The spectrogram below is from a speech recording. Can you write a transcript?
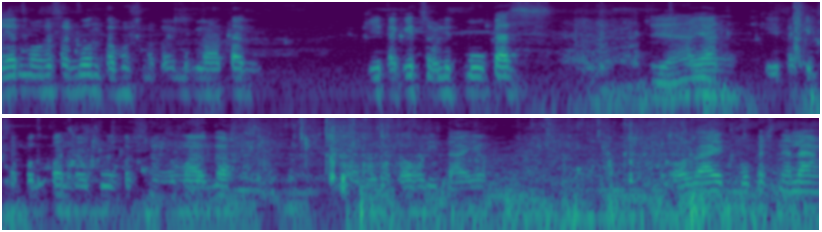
Ayan mga kasagwan, tapos na tayo maglatag. Kita-kits ulit bukas. Ayan. Ayan, kita-kits sa pagpandaw bukas ng umaga. Para makahuli tayo. Alright, bukas na lang.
